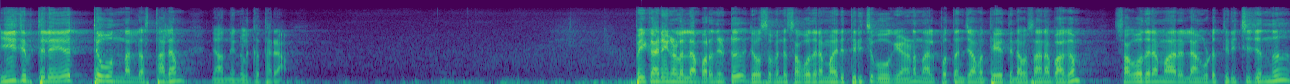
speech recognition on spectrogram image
ഈജിപ്തിലെ ഏറ്റവും നല്ല സ്ഥലം ഞാൻ നിങ്ങൾക്ക് തരാം. അപ്പോൾ ഈ കാര്യങ്ങളെല്ലാം പറഞ്ഞിട്ട് ജോസഫിന്റെ സഹോദരന്മാർ തിരിച്ചു പോവുകയാണ്. നാൽപ്പത്തഞ്ചാം അധ്യായത്തിന്റെ അവസാന ഭാഗം. സഹോദരന്മാരെല്ലാം കൂടെ തിരിച്ചു ചെന്ന്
